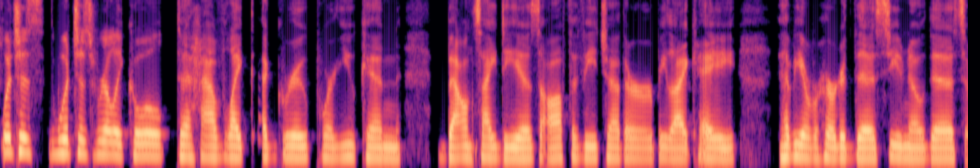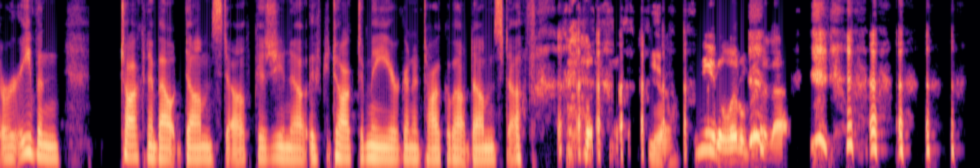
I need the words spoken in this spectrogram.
Which is which is really cool to have like a group where you can bounce ideas off of each other or be like, "Hey, have you ever heard of this? You know this?" or even talking about dumb stuff because you know if you talk to me, you're going to talk about dumb stuff. Yeah. Need a little bit of that.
